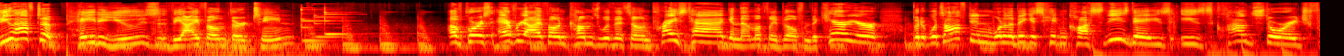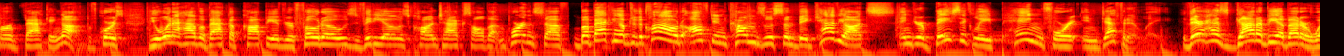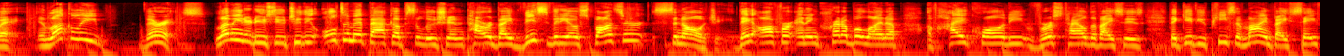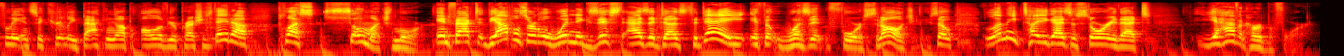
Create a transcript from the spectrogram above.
Do you have to pay to use the iPhone 13? Of course, every iPhone comes with its own price tag and that monthly bill from the carrier, but what's often one of the biggest hidden costs these days is cloud storage for backing up. Of course, you want to have a backup copy of your photos, videos, contacts, all that important stuff, but backing up to the cloud often comes with some big caveats, and you're basically paying for it indefinitely. There has gotta be a better way, and luckily, there is. Let me introduce you to the ultimate backup solution powered by this video sponsor, Synology. They offer an incredible lineup of high quality, versatile devices that give you peace of mind by safely and securely backing up all of your precious data, plus so much more. In fact, the Apple Circle wouldn't exist as it does today if it wasn't for Synology. So let me tell you guys a story that you haven't heard before.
